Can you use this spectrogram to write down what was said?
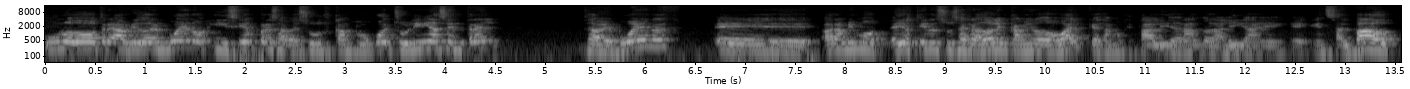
uno, dos, tres abridores buenos y siempre, sabe Sus campo su línea central, ¿sabe? Buena. Eh, ahora mismo ellos tienen su cerrador en Camino Doval, que sabemos que está liderando la liga en, Salvado.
